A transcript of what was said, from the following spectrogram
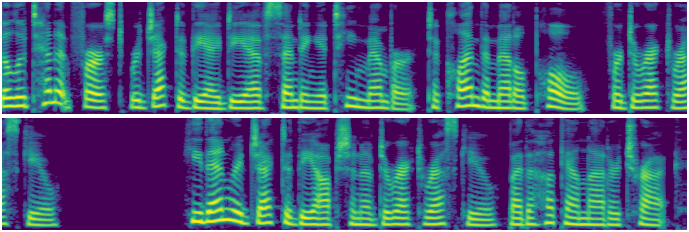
The lieutenant first rejected the idea of sending a team member to climb the metal pole for direct rescue. He then rejected the option of direct rescue by the hook and ladder truck.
